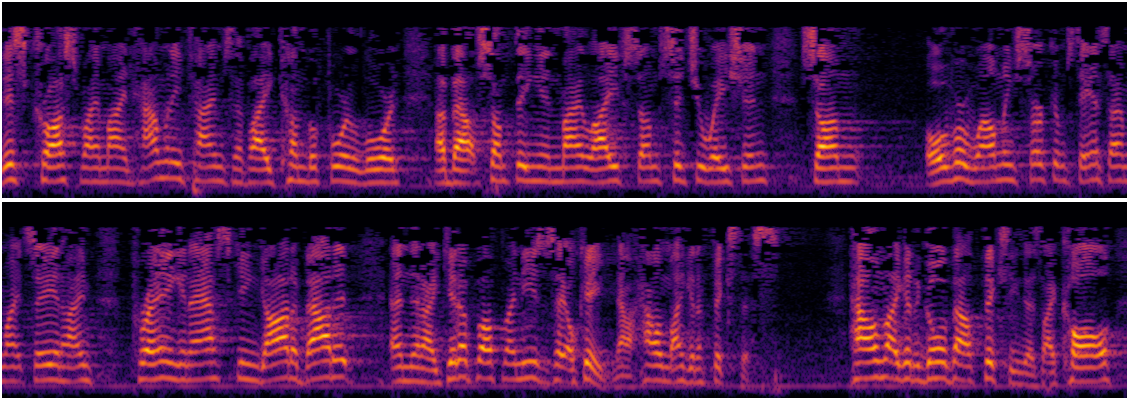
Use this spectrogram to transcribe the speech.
this crossed my mind. How many times have I come before the Lord about something in my life, some situation, some overwhelming circumstance, I might say, and I'm praying and asking God about it, and then I get up off my knees and say, okay, now how am I going to fix this? How am I going to go about fixing this? I call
